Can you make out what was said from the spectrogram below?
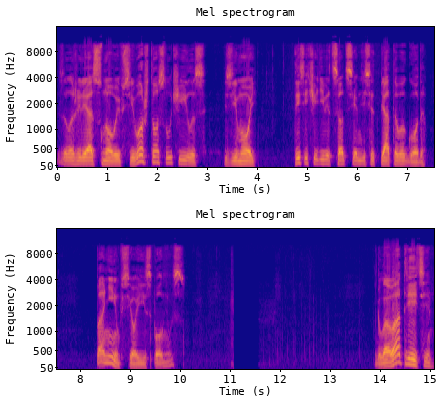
заложили основы всего, что случилось зимой 1975 года. По ним все и исполнилось. Глава третья.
